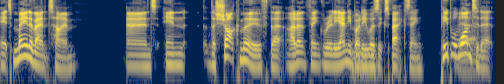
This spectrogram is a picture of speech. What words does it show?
It's main event time. And in the shock move that I don't think really anybody Mm. was expecting, people Yeah. wanted it,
